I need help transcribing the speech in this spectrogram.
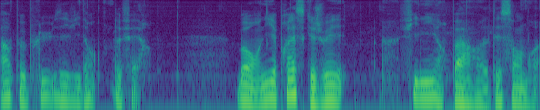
un peu plus évident de faire. Bon, on y est presque. Je vais finir par descendre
